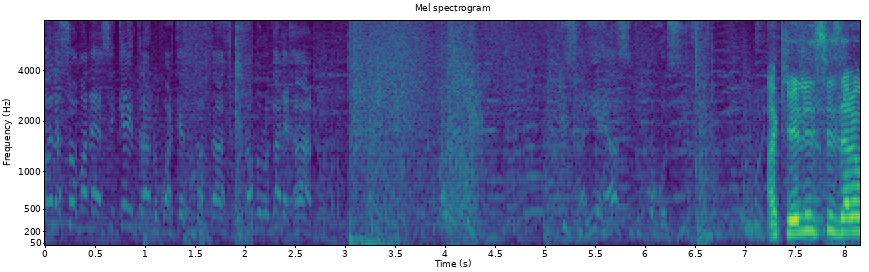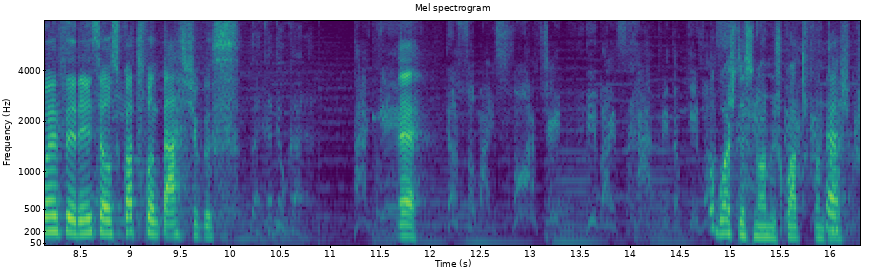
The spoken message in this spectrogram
Olha só, Mané, se quer entrar no Quarteto Fantástico, tá no lugar errado. Aqui eles fizeram uma referência aos Quatro Fantásticos. É. Eu gosto desse nome, os Quatro Fantásticos.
